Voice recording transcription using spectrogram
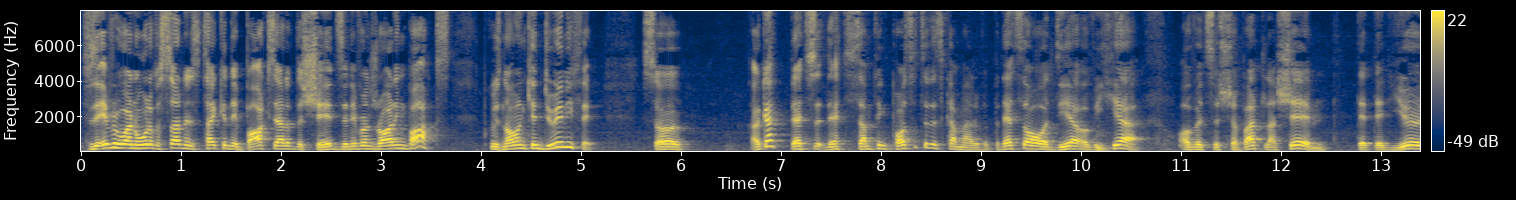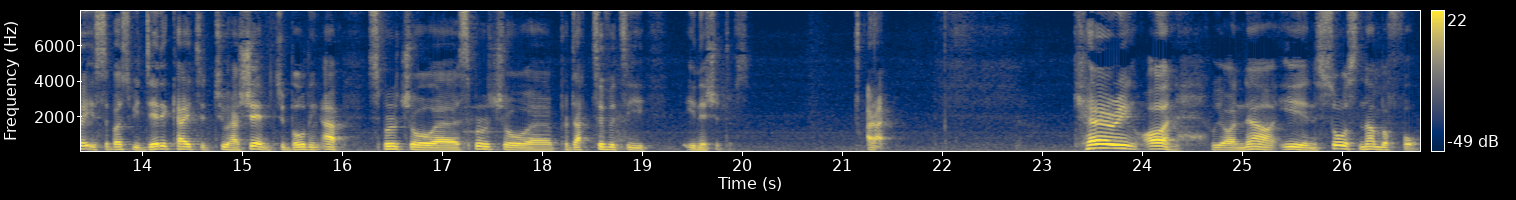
So everyone all of a sudden has taken their bikes out of the sheds and everyone's riding bikes because no one can do anything. So, okay, that's, that's something positive that's come out of it. But that's the idea over here of it's a Shabbat Lashem that that year is supposed to be dedicated to Hashem, to building up spiritual, uh, spiritual uh, productivity initiatives. All right. Carrying on, we are now in source number four.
